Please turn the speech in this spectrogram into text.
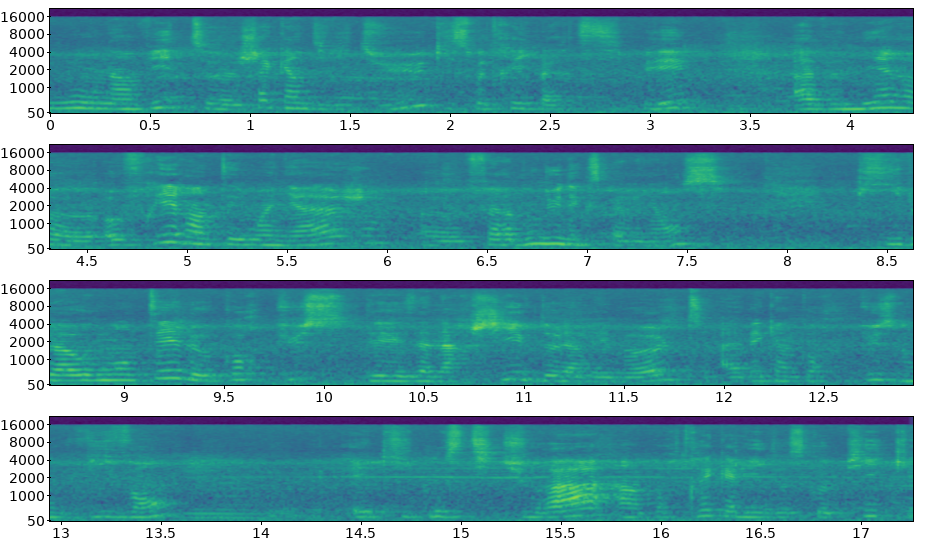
où on invite euh, chaque individu qui souhaiterait y participer à venir offrir un témoignage, faire don d'une expérience qui va augmenter le corpus des anarchives de la révolte avec un corpus donc vivant et qui constituera un portrait kaléidoscopique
